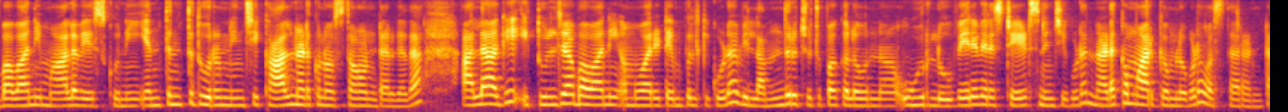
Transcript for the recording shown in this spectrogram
భవానీ మాల వేసుకుని ఎంతెంత దూరం నుంచి కాలు నడకన వస్తాం ఉంటారు కదా. అలాగే ఈ తుల్జా భవానీ అమ్మవారి టెంపుల్కి కూడా వీళ్ళందరూ చుట్టుపక్కల ఉన్న ఊర్లు వేరే వేరే స్టేట్స్ నుంచి కూడా నడక మార్గంలో కూడా వస్తారంట.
